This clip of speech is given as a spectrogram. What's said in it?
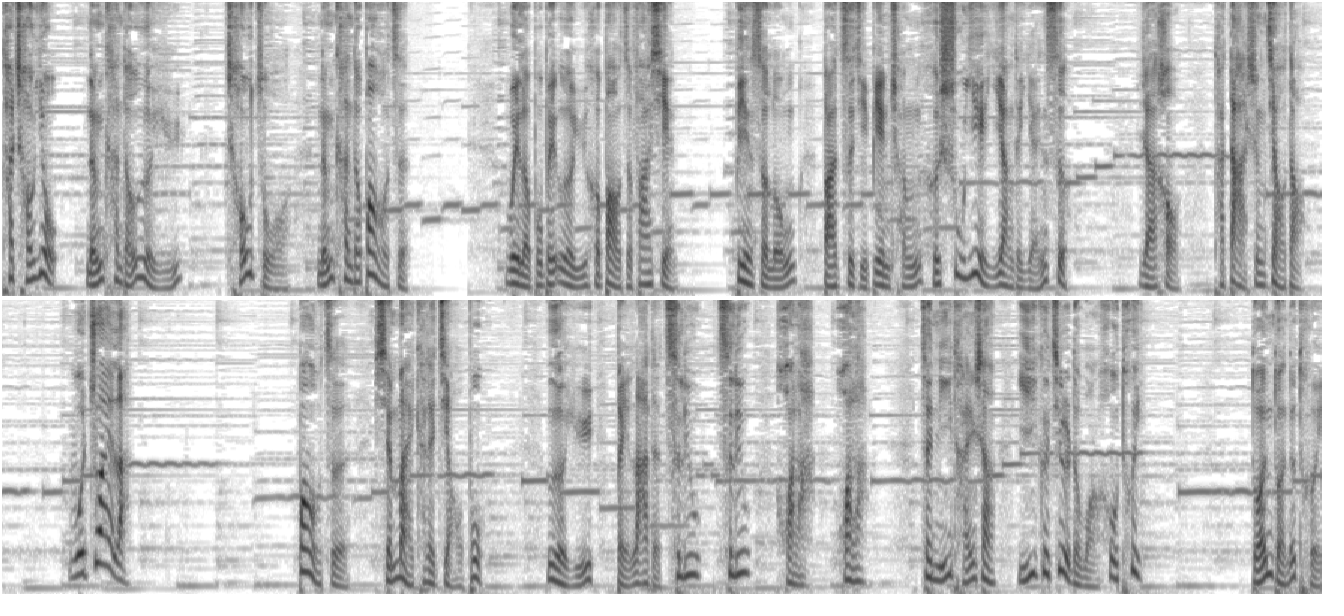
它朝右能看到鳄鱼，朝左能看到豹子。为了不被鳄鱼和豹子发现，变色龙把自己变成和树叶一样的颜色，然后它大声叫道：“我拽了。”豹子先迈开了脚步，鳄鱼被拉得呲溜呲溜，哗啦哗啦，在泥潭上一个劲儿地往后退，短短的腿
